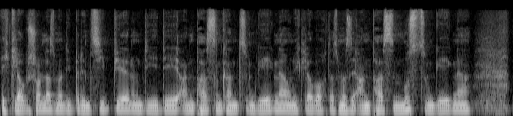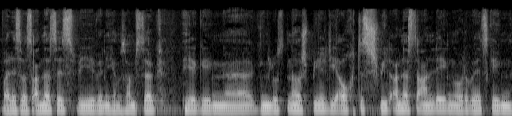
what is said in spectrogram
ich glaube schon, dass man die Prinzipien und die Idee anpassen kann zum Gegner. Und ich glaube auch, dass man sie anpassen muss zum Gegner, weil es was anderes ist, wie wenn ich am Samstag hier gegen, äh, gegen Lustenau spiele, die auch das Spiel anders anlegen oder jetzt gegen,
